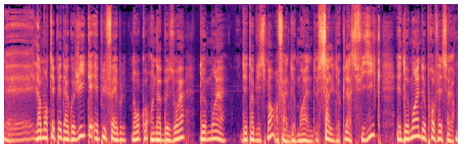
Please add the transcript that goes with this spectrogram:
euh, la montée pédagogique est plus faible. Donc on a besoin de moins d'établissements, enfin de moins de salles de classe physiques et de moins de professeurs. Mmh.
